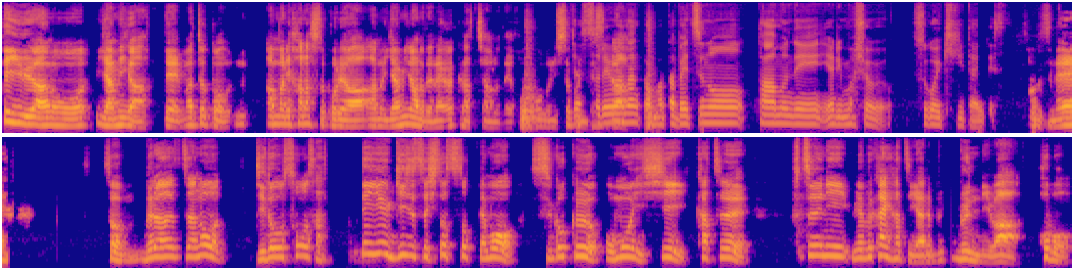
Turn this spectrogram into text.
ていう、あの、闇があって、まあちょっと、あんまり話すとこれは、あの、闇なので長くなっちゃうので、ほどほどにしとくじゃあんですが。それはなんかまた別のタームでやりましょうよ。すごい聞きたいです。そうですね。そう、ブラウザの自動操作っていう技術一つとっても、すごく重いし、かつ、普通に Web 開発やる分には、ほぼ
